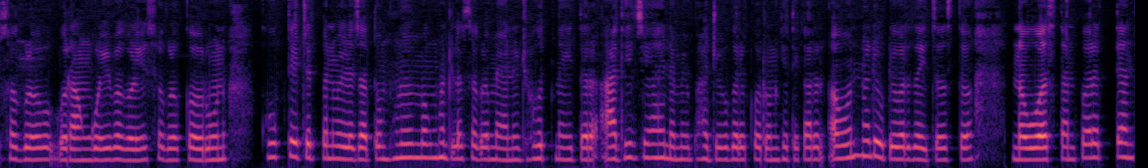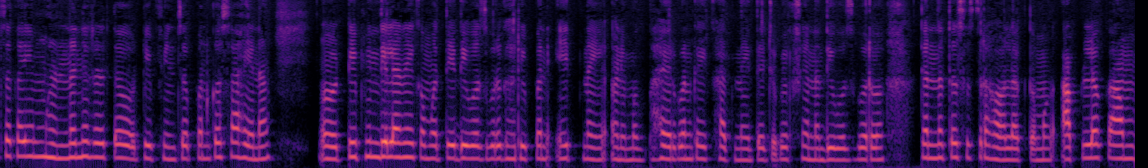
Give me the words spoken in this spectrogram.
सगळं रांगोळी वगैरे सगळं करून खूप त्याच्यात पण वेळ जातो. म्हणून मग म्हटलं सगळं मॅनेज होत नाही. तर आधी जे आहे ना मी भाजी वगैरे करून घेते. कारण अवनला ड्युटीवर जायचं असतं. नऊ वाजता परत त्यांचं काही म्हणणं नाही राहतं. टिफिनचं पण कसं आहे ना टिफिन दिला नाही का मग ते दिवसभर घरी पण येत नाही आणि मग बाहेर पण काही खात नाही. त्याच्यापेक्षा ना दिवसभर त्यांना तसंच राहावं लागतं. मग आपलं काम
